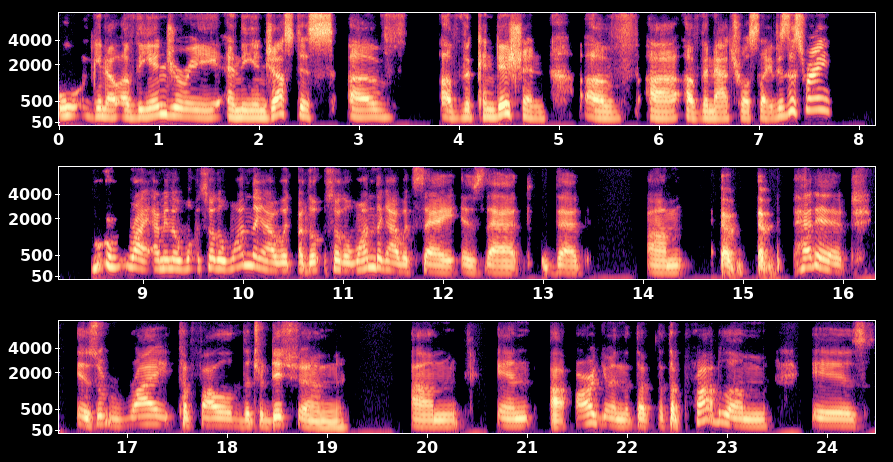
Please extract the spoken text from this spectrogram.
you know of the injury and the injustice of of the condition of uh of the natural slave. Is this right Right. I mean, the, so the one thing I would, uh, so the one thing I would say is that that um, Pettit is right to follow the tradition um, in uh, arguing that the, that the problem is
